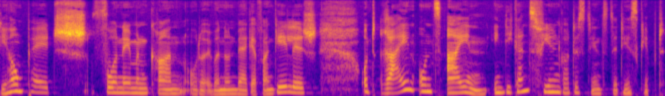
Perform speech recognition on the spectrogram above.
die Homepage vornehmen kann oder über Nürnberg Evangelisch und reihen uns ein in die ganz vielen Gottesdienste, die es gibt.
